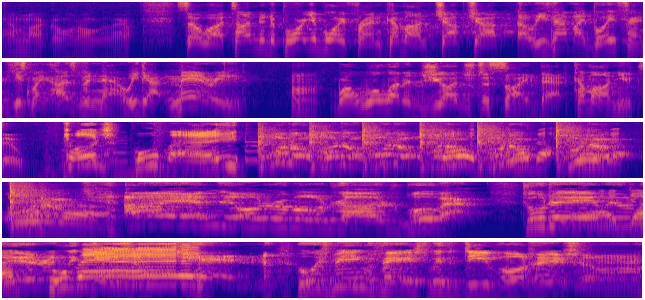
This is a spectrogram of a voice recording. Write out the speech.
I'm not going over there. So, uh, time to deport your boyfriend. Come on, chop chop. Oh, he's not my boyfriend, he's my husband now. We got married. Hmm. Well, we'll let a judge decide that. Come on, you two. Judge Poobay! Order, order, order, Order, order, order, order. I am the Honorable Judge Bobak. Today Yeah, we'll Judge be hearing the case of Ken, who is being faced with deportation.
